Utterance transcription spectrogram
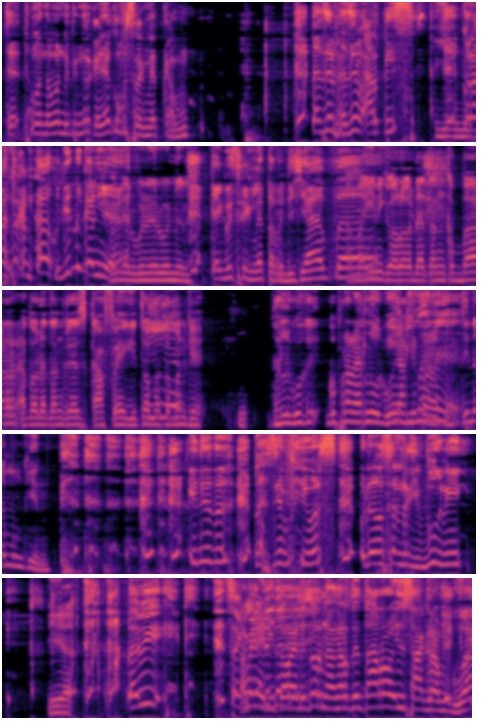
teman-teman di Tinder kayaknya aku sering net kamu. Nasib-nasib artis Iya, bener. kurang terkenal gitu kan ya. bener bener bener Kayak gue sering liat tapi di siapa. sama ini kalau datang ke bar atau datang ke kafe gitu sama teman kayak Ntar lu gue gue pernah liat lu gue Iya, yakin banget tidak mungkin Itu tuh nasib viewers udah ratusan ribu nih. Iya. Tapi segmen tapi editor editor nggak ngerti taruh Instagram gua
